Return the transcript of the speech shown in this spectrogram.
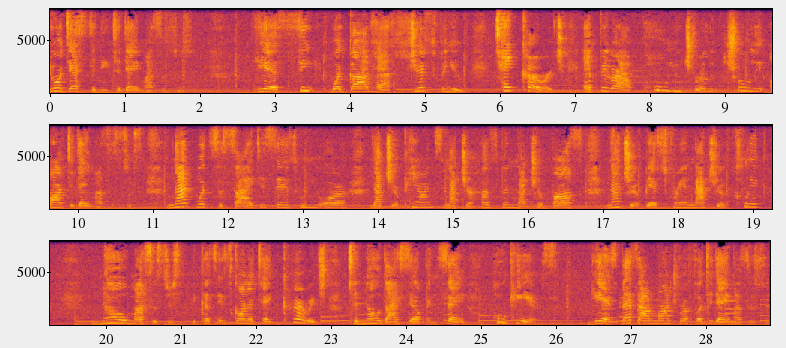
your destiny today, my sisters. Yes, seek what God has just for you. Take courage and figure out who you truly truly are today, my sisters. Not what society says who you are, not your parents, not your husband, not your boss, not your best friend, not your clique. No, my sisters, because it's going to take courage to know thyself and say, Who cares? Yes, that's our mantra for today, my sister.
